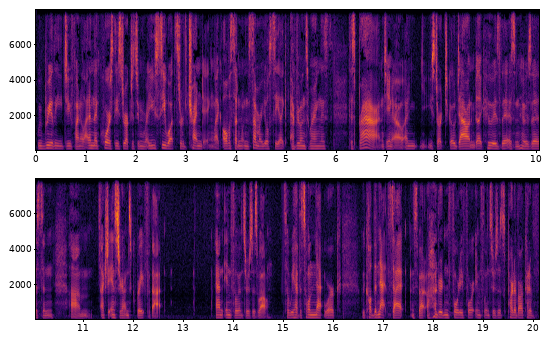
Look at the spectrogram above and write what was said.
we really do find a lot, and of course, these direct to consumer. You see what's sort of trending. Like all of a sudden, in summer, you'll see like everyone's wearing this this brand, you know, and you start to go down and be like, who is this and who is this? And um, actually, Instagram's great for that, and influencers as well. So we have this whole network we call the Net Set. It's about 144 influencers. It's part of our kind of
